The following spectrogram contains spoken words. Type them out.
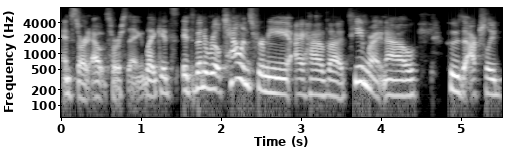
and start outsourcing. Like it's it's been a real challenge for me. I have a team right now who's actually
